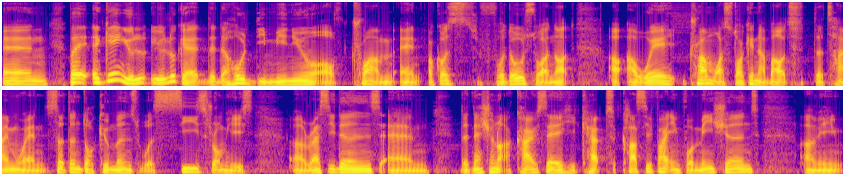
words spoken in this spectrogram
And but again, you you look at the, the whole demeanor of Trump, and of course, for those who are not a- aware, Trump was talking about the time when certain documents were seized from his uh, residence, and the National Archives say he kept classified information. I mean,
